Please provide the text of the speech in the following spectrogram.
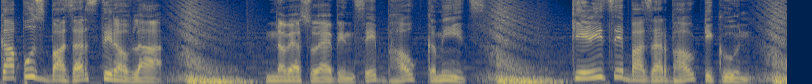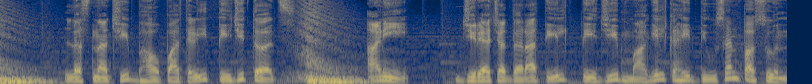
कापूस बाजार स्थिरावला. नव्या सोयाबीनचे भाव कमीच. केळीचे बाजारभाव टिकून. लसणाची भाव पातळी तेजीतच. आणि जिऱ्याच्या दरातील तेजी मागील काही दिवसांपासून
